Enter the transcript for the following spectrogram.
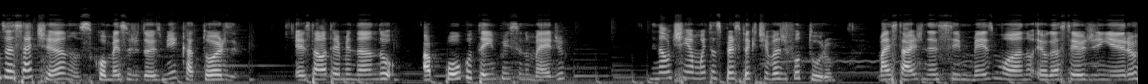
17 anos, começo de 2014, eu estava terminando há pouco tempo o ensino médio e não tinha muitas perspectivas de futuro. Mais tarde, nesse mesmo ano, eu gastei o dinheiro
